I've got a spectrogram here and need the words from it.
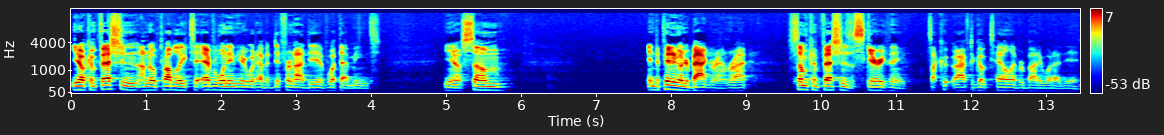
You know, confession, I know probably to everyone in here would have a different idea of what that means. You know, some, and depending on your background, right? Some confession is a scary thing. It's like I have to go tell everybody what I did.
